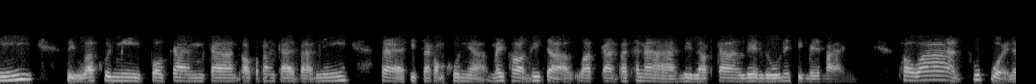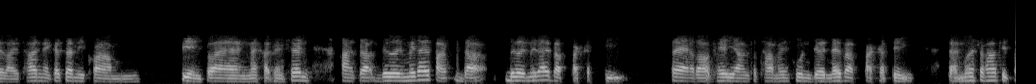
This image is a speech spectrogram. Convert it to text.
นี้ หรือว่าคุณมีโปรแกรมการออกกำลังกายแบบนี้ แต่จิตใจของคุณเนี่ยไม่พร้อมที่จะรับการพัฒนาหรือรับการเรียนรู้ในสิ่งใหม่ ๆ เพราะว่าผู้ป่วยหลาย ๆ ท่านเนี่ยก็จะมีความเปลี่ยนแปลงนะครับ อย่างเช่น อาจจะเดินไม่ได้ปกเดินไม่ได้แบบปกติ แต่เราพยายามจะทำให้คุณเดินได้แบบปกติ แต่เมื่อสภาพจิตใจ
